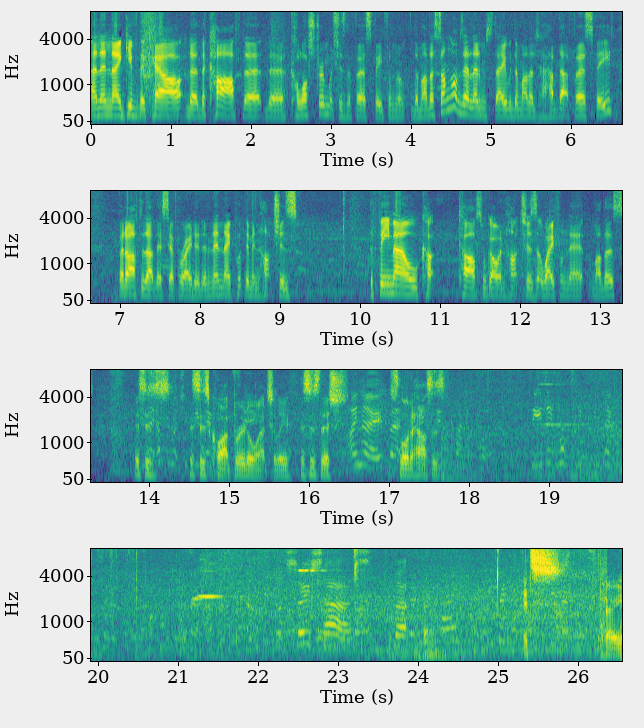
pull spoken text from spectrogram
and then they give the cow, the, the calf, the, the colostrum, which is the first feed from the, the mother. Sometimes they let them stay with the mother to have that first feed, but after that they're separated, and then they put them in hutches. The female ca- calves will go in hutches away from their mothers. This is this is quite brutal, actually. This is the know, but Slaughterhouses. kind of So you don't have to, you don't want to see that this is what happens. It's so sad, but it's very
